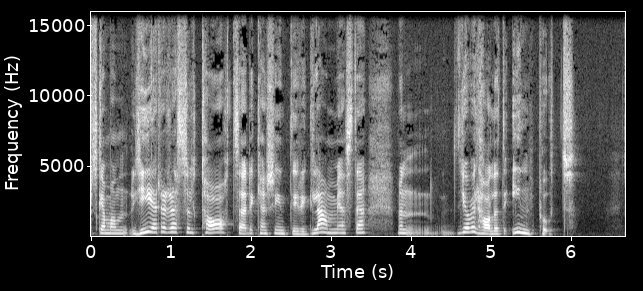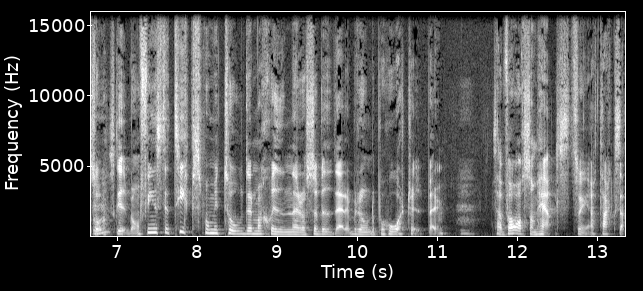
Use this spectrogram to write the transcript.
ska man ge det resultat? Så här, det kanske inte är det glammigaste. Men jag vill ha lite input. Så skriver hon. Finns det tips på metoder, maskiner och så vidare beroende på hårtyper? Så här, vad som helst så är jag tacksam.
